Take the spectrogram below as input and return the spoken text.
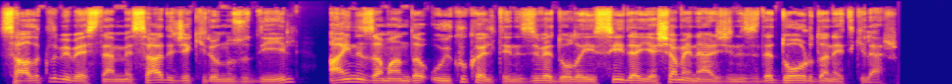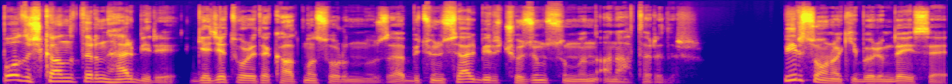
sağlıklı bir beslenme sadece kilonuzu değil, aynı zamanda uyku kalitenizi ve dolayısıyla yaşam enerjinizi de doğrudan etkiler. Bu alışkanlıkların her biri gece tuvalete kalkma sorununuza bütünsel bir çözüm sunmanın anahtarıdır. Bir sonraki bölümde ise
